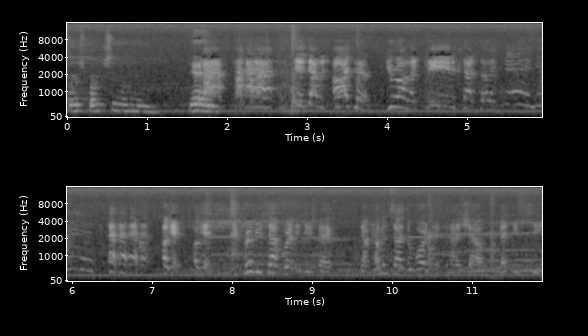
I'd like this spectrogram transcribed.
first person. Yay. Dude, that was awesome. You were all like, man, it's not all like, yeah, yeah. okay, okay. You prove yourself worthy, douchebag. Now come inside the war tent and I shall let you see.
